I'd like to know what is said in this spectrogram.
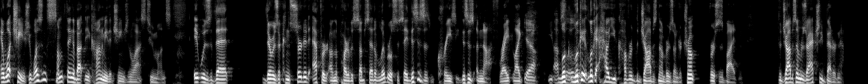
And what changed? It wasn't something about the economy that changed in the last 2 months. It was that there was a concerted effort on the part of a subset of liberals to say this is crazy. This is enough, right? Like yeah, look look at look at how you covered the jobs numbers under Trump versus Biden the jobs numbers are actually better now.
